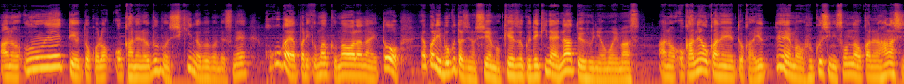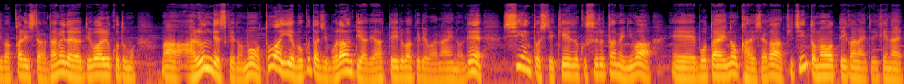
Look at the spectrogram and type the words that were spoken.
あの運営っていうところお金の部分資金の部分ですねここがやっぱりうまく回らないとやっぱり僕たちの支援も継続できないなというふうに思います。あのお金お金とか言ってもう福祉にそんなお金の話ばっかりしたらダメだよって言われることもまああるんですけどもとはいえ僕たちボランティアでやっているわけではないので支援として継続するためには、えー、母体の会社がきちんと回っていかないといけない、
